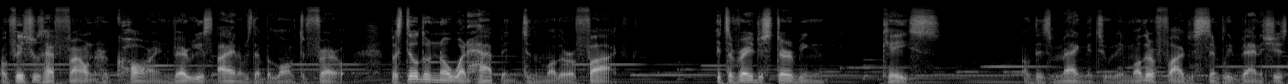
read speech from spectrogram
Officials have found her car and various items that belonged to Ferrell, but still don't know what happened to the mother of five. It's a very disturbing case of this magnitude. A mother of five just simply vanishes.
